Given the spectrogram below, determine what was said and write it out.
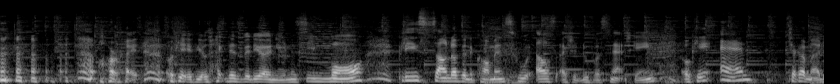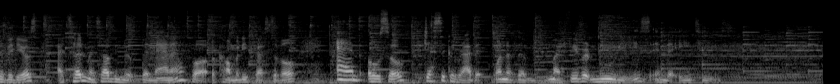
Alright, okay, if you like this video and you want to see more, please sound off in the comments who else I should do for Snatch Game. Okay, and check out my other videos. I turned myself into a banana for a comedy festival, and also Jessica Rabbit, one of the, my favorite movies in the 80s.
